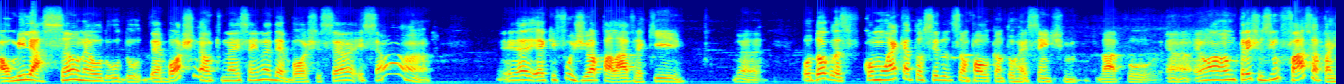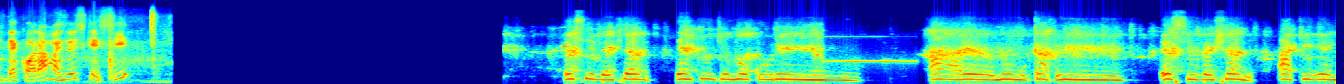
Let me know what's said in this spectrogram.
a humilhação, né? O, o- deboche? Não, que não, é- isso aí não é deboche, isso é, isso é uma. É, é que fugiu a palavra aqui. É. Ô Douglas, como é que a torcida do São Paulo cantou recente lá pro. É, é um, é um trechozinho fácil, rapaz, de decorar, mas eu esqueci. Esse vexame dentro de Mocuri. Ah, eu nunca vi esse vexame aqui em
